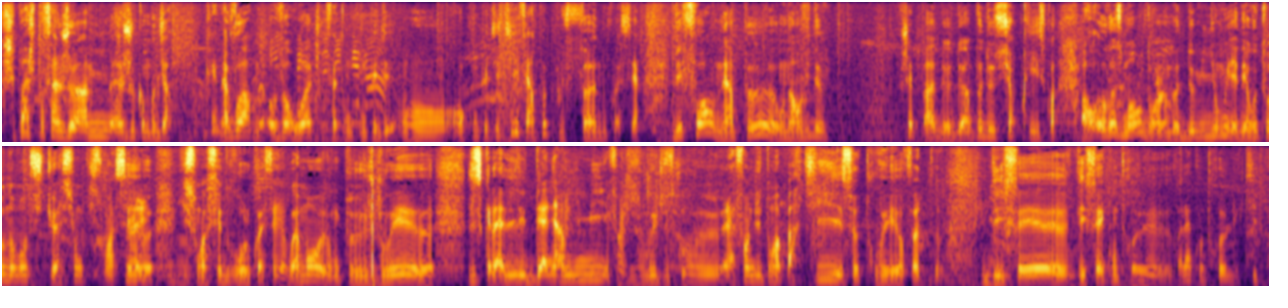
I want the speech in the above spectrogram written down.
je sais pas, je pense à un jeu, un, jeu, comment dire, rien à voir, mais Overwatch, en fait, en, en, en compétitif est un peu plus fun, quoi. C'est-à-dire, des fois, on est un peu, on a envie de, je sais pas, de, de- un peu de surprise, quoi. Alors, heureusement, dans le mode Dominion, il y a des retournements de situation qui sont assez, euh, qui sont assez drôles. C'est-à-dire, vraiment, on peut jouer euh, jusqu'à la les dernières limite, enfin, jouer jusqu'à la fin du temps à partie et se retrouver, en fait, euh, défait, défait contre, voilà, contre l'équipe,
